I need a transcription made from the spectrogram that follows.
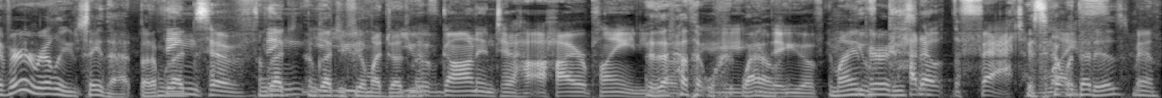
I very rarely say that, but I'm Things glad. have. I'm glad- I'm glad you feel my judgment. You have gone into a higher plane. You Is that have- how that works? Wow. that You have, Am I in you have cut out the fat. Of Is that what that is, man?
